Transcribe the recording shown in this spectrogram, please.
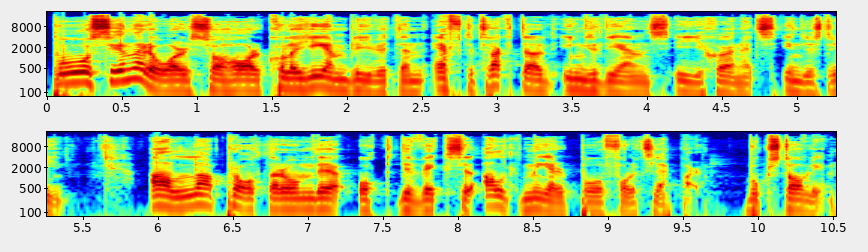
På senare år så har kollagen blivit en eftertraktad ingrediens i skönhetsindustrin. Alla pratar om det och det växer allt mer på folks läppar, bokstavligen.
